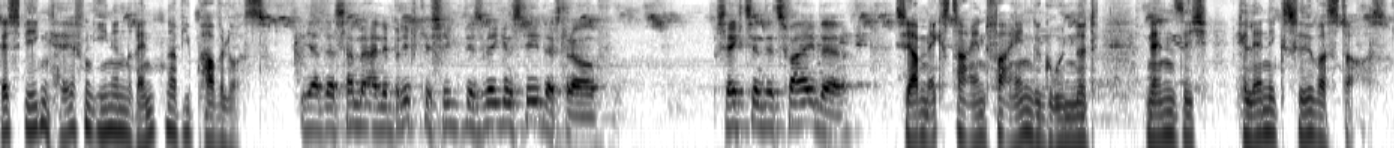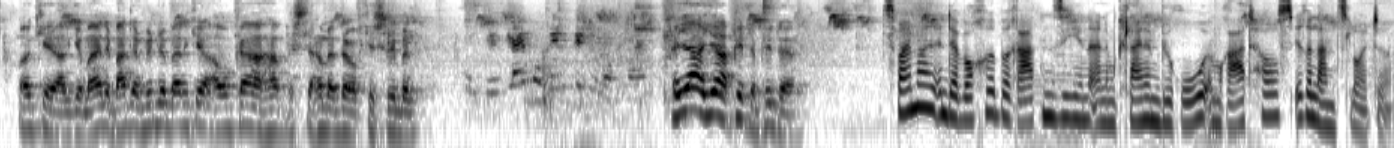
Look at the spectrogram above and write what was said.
Deswegen helfen ihnen Rentner wie Pavlos. Ja, das haben wir einen Brief geschickt, deswegen steht das drauf. 16.02. Sie haben extra einen Verein gegründet, nennen sich Hellenic Silver Stars. Okay, allgemeine Baden-Württemberger AOK haben haben wir drauf geschrieben. Ja, ja, bitte, bitte. Zweimal in der Woche beraten sie in einem kleinen Büro im Rathaus ihre Landsleute.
